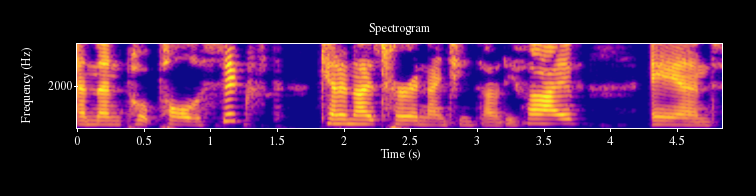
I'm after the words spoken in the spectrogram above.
And then Pope Paul VI canonized her in 1975 and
